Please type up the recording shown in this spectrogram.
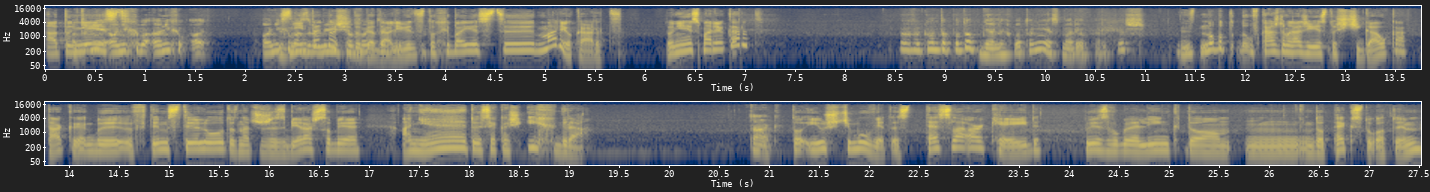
a to A nie jest... Oni chyba... Oni, chyba- oni z Nintendo się to, Wojtek, dogadali, więc to chyba jest y, Mario Kart. To nie jest Mario Kart? No, wygląda podobnie, ale chyba to nie jest Mario Kart, wiesz? No bo to, no, w każdym razie jest to ścigałka, tak? Jakby w tym stylu, to znaczy, że zbierasz sobie... A nie, to jest jakaś ich gra. Tak. to już ci mówię, to jest Tesla Arcade. Tu jest w ogóle link do, mm, do tekstu o tym,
